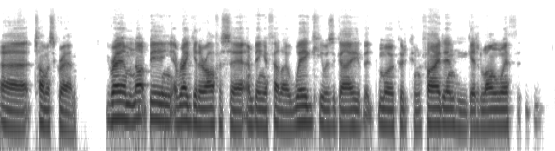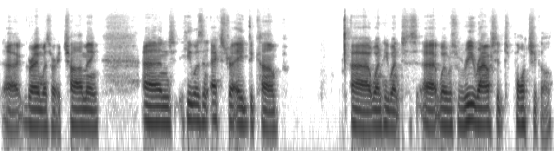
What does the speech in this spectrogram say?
uh, Thomas Graham. Graham, not being a regular officer and being a fellow Whig, he was a guy that Moore could confide in, he could get along with. Uh, Graham was very charming, and he was an extra aide de camp uh, when he went to, uh, when was rerouted to Portugal,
